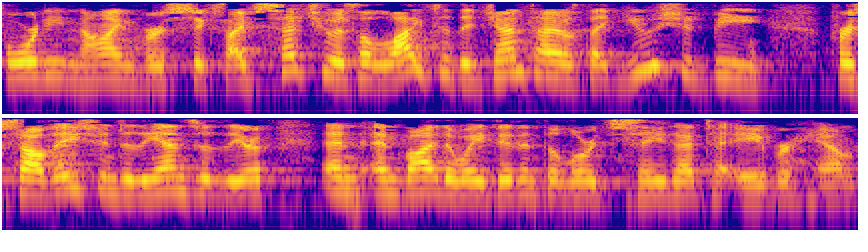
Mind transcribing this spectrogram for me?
49 verse 6, I've set you as a light to the Gentiles that you should be for salvation to the ends of the earth. And, and by the way, didn't the Lord say that to Abraham?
